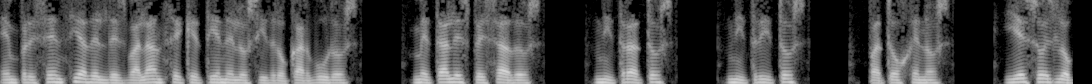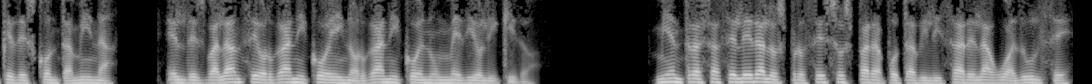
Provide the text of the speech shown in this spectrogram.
en presencia del desbalance que tiene los hidrocarburos, metales pesados, nitratos, nitritos, patógenos, y eso es lo que descontamina, el desbalance orgánico e inorgánico en un medio líquido. Mientras acelera los procesos para potabilizar el agua dulce,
